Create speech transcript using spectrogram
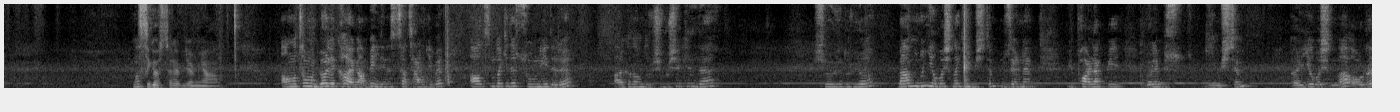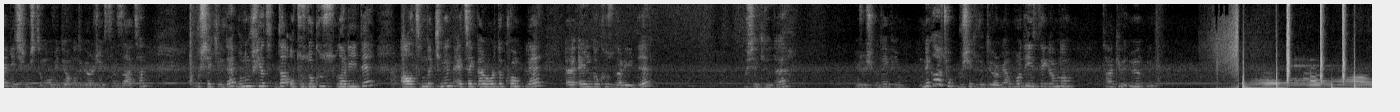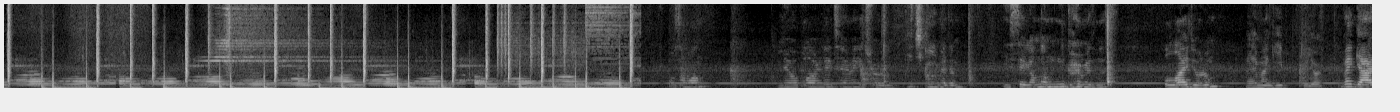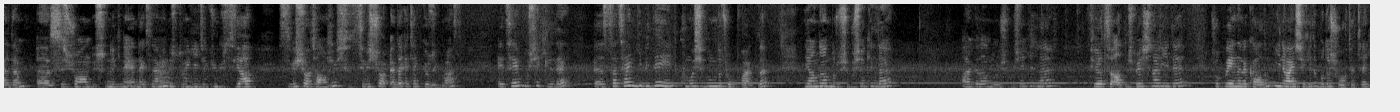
nasıl gösterebilirim ya? Anlatamam. Böyle kaygan bildiğiniz saten gibi. Altındaki de suni deri. Arkadan duruşu bu şekilde. Şöyle duruyor. Ben bunun yılbaşına giymiştim. Üzerine bir parlak bir böyle bir üst giymiştim. Ee, yılbaşında orada geçirmiştim. O videomda da göreceksiniz zaten. Bu şekilde. Bunun fiyatı da 39 larıydı. Altımdakinin etekler orada komple e, 59 larıydı. Bu şekilde. Yürüyüşümü de yapayım. Ne kadar çok bu şekilde diyorum ya. Bu arada Instagram'dan takip etmeyi unutmayın. O zaman leoparlı eteğime geçiyorum. Hiç giymedim. Instagram'dan bunu görmediniz. Olay diyorum ve hemen giyip geliyorum. Ve geldim. Ee, siz şu an üstündekine endekslemeyin. Üstüme giyecek çünkü siyah sweatshirt almışım. Sweatshirtle de etek gözükmez. Eteğim bu şekilde. Ee, saten gibi değil. Kumaşı bunun da çok farklı. Yandan duruşu bu şekilde. Arkadan duruşu bu şekilde. Fiyatı 65 liraydı. Çok beğenerek aldım. Yine aynı şekilde bu da şort etek.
